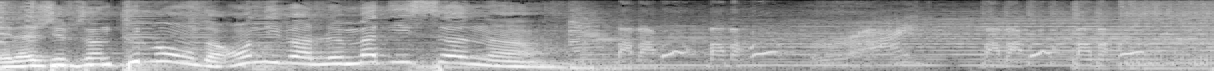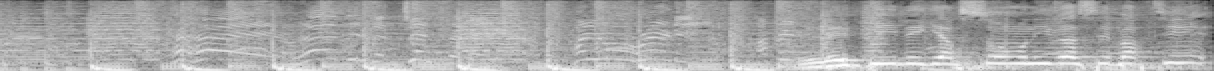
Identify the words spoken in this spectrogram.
Et là j'ai besoin de tout le monde. On y va, le Madison. Les filles, les garçons, on y va, c'est parti.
